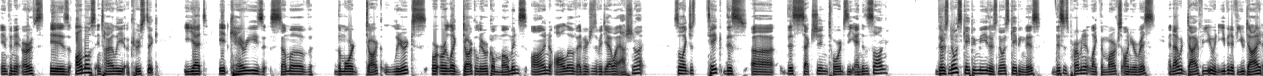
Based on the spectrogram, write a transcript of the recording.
Infinite Earths is almost entirely acoustic, yet it carries some of the more dark lyrics or, or like dark lyrical moments on all of Adventures of a DIY Astronaut. So like just take this uh this section towards the end of the song. There's no escaping me, there's no escaping this. This is permanent like the marks on your wrists, and I would die for you, and even if you died,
